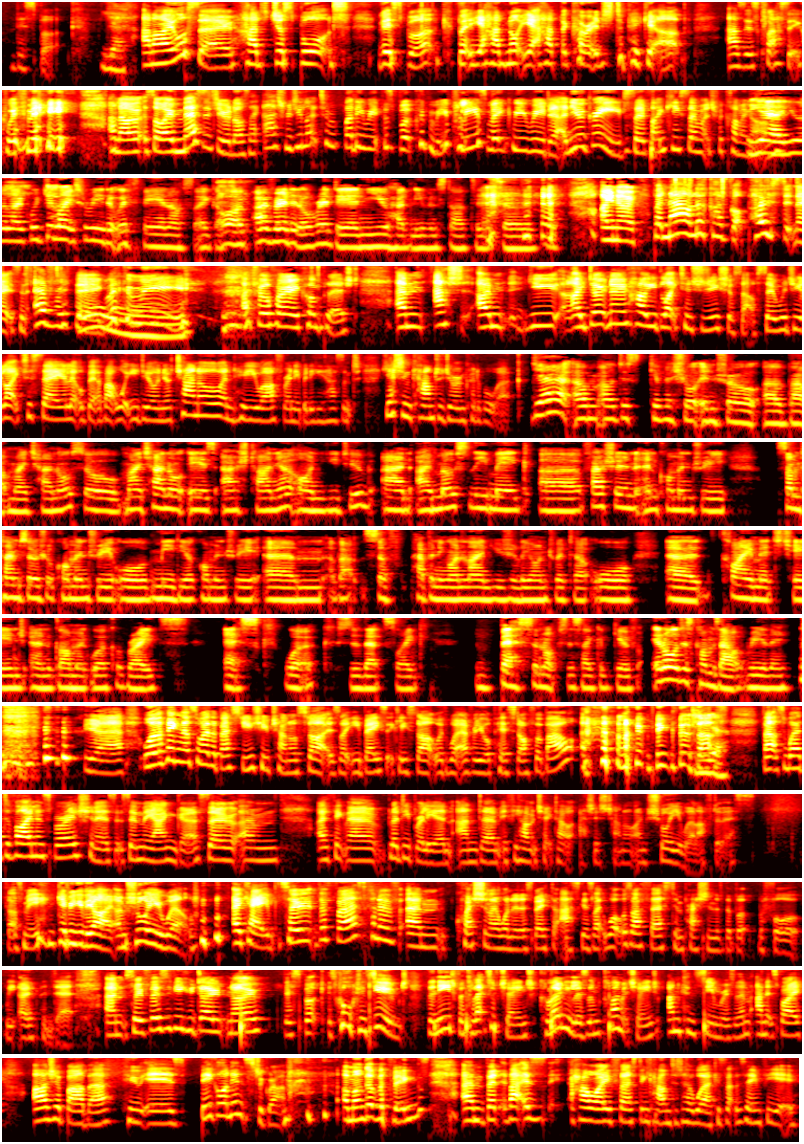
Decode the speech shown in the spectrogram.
this book. Yes. And I also had just bought this book, but yet had not yet had the courage to pick it up, as is classic with me. And I, so I messaged you and I was like, Ash, would you like to buddy read this book with me? Please make me read it. And you agreed. So thank you so much for coming on. Yeah, you were like, would you like to read it with me? And I was like, oh, I've, I've read it already and you hadn't even started. So, I know. But now look, I've got post-it notes and everything. Look at me. I feel very accomplished. Um, Ash, um, you. I don't know how you'd like to introduce yourself. So, would you like to say a little bit about what you do on your channel and who you are for anybody who hasn't yet encountered your incredible work? yeah, um, I'll just give a short intro about my channel. So my channel is Ash Tanya on YouTube and I mostly make uh, fashion and commentary sometimes social commentary or media commentary um, about stuff happening online, usually on Twitter, or uh, climate change and garment worker rights esque work. So that's like the best synopsis I could give. It all just comes out, really. Yeah. Well, I think that's why the best YouTube channels start is like you basically start with whatever you're pissed off about. I think that that's Yeah. that's where divine inspiration is. It's in the anger. So um, I think they're bloody brilliant. And um, if you haven't checked out Ash's channel, I'm sure you will after this. That's me giving you the eye. I'm sure you will. okay, so the first kind of um, question I wanted us both to ask is like, what was our first impression of the book before we opened it? Um, so for those of you who don't know, this book is called Consumed: The Need for Collective Change, Colonialism, Climate Change, and Consumerism, and it's by Aja Barber, who is big on Instagram, among other things. Um, but that is how I first encountered her work. Is that the same for you?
